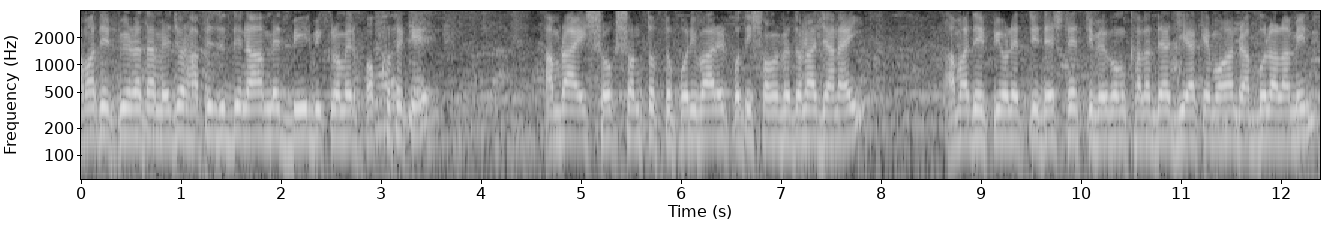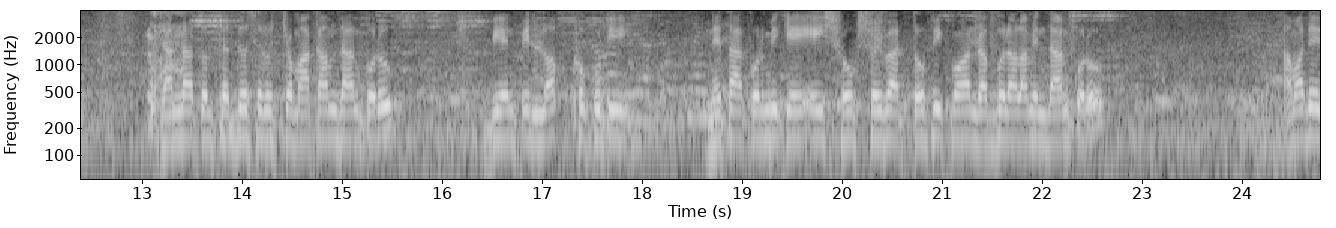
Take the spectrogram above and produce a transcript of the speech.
আমাদের প্রিয় নেতা মেজর হাফিজউদ্দিন আহমেদ, বীর বিক্রমের পক্ষ থেকে আমরা এই শোক সন্তপ্ত পরিবারের প্রতি সমবেদনা জানাই। আমাদের প্রিয় নেত্রী দেশনেত্রী বেগম খালেদা জিয়াকে মহান রাব্বুল আলমিন জান্নাতুল ফেরদৌসের উচ্চ মাকাম দান করুক। বিএনপির লক্ষ কোটি নেতা কর্মীকে এই শোক সইবার তৌফিক মহান রাব্বুল আলমিন দান করুক। আমাদের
